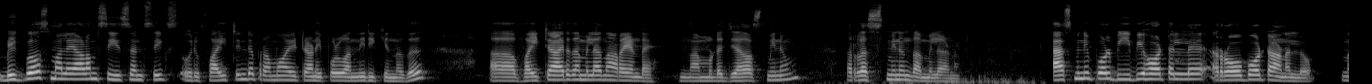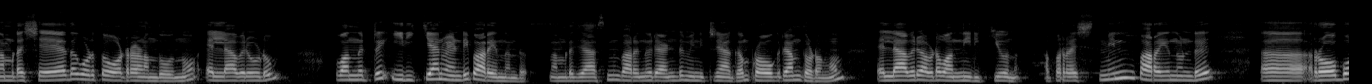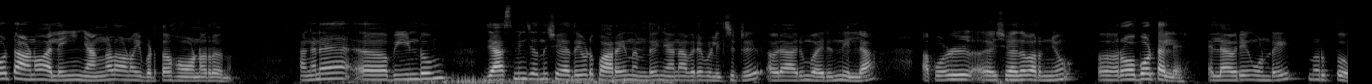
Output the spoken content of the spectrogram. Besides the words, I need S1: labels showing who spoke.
S1: Bigg Boss Malayalam season six ഒരു ഫൈറ്റിന്റെ promo ആയിട്ടാണ് ഇപ്പോൾ വന്നിരിക്കുന്നത്. ഫൈറ്റ് ആര് തമ്മിലാണെന്ന് അറിയണ്ടേ? നമ്മുടെ ജാസ്മിനും റസ്മിനും തമ്മിലാണ്. ജാസ്മിൻ ഇപ്പോൾ ബി ബി ഹോട്ടലിലെ റോബോട്ടാണല്ലോ. നമ്മുടെ ശ്വേത കൊടുത്ത ഓർഡറാണെന്ന് തോന്നുന്നു. എല്ലാവരോടും വന്നിട്ട് ഇരിക്കാൻ വേണ്ടി പറയുന്നുണ്ട്. നമ്മുടെ ജാസ്മിൻ പറയുന്നു രണ്ട് മിനിറ്റിനകം പ്രോഗ്രാം തുടങ്ങും. എല്ലാവരും അവിടെ വന്നിരിക്കുമെന്ന്. അപ്പോൾ റസ്മിൻ പറയുന്നുണ്ട് റോബോട്ടാണോ അല്ലെങ്കിൽ ഞങ്ങളാണോ ഇവിടുത്തെ ഹോണർ എന്ന് അങ്ങനെ വീണ്ടും ജാസ്മിൻ ചെന്ന് ശ്വേതയോട് പറയുന്നുണ്ട് ഞാൻ അവരെ വിളിച്ചിട്ട് അവരാരും വരുന്നില്ല. അപ്പോൾ ശ്വേത പറഞ്ഞു "ആ, റോബോട്ടല്ലേ? എല്ലാവരെയും കൊണ്ടുപോയി നിർത്തുമോ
